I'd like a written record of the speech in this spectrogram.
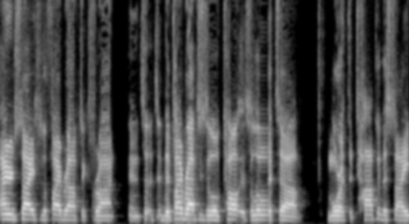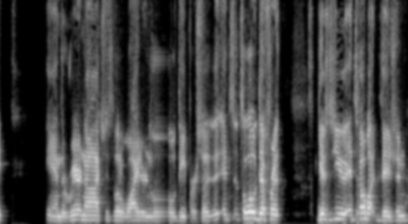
iron sights with a fiber optic front, and it's, it's, the fiber optic is a little tall. It's a little bit uh, more at the top of the sight, and the rear notch is a little wider and a little deeper. So it's it's a little different. Gives you it's all about vision,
